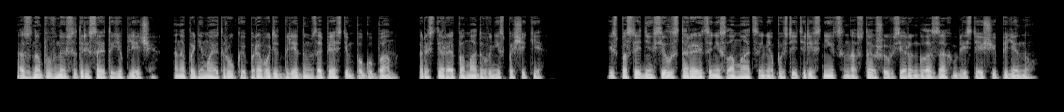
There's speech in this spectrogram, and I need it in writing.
Озноб вновь сотрясает ее плечи. Она поднимает руку и проводит бледным запястьем по губам, растирая помаду вниз по щеке. Из последних сил старается не сломаться и не опустить ресницы на вставшую в серых глазах блестящую пелену.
